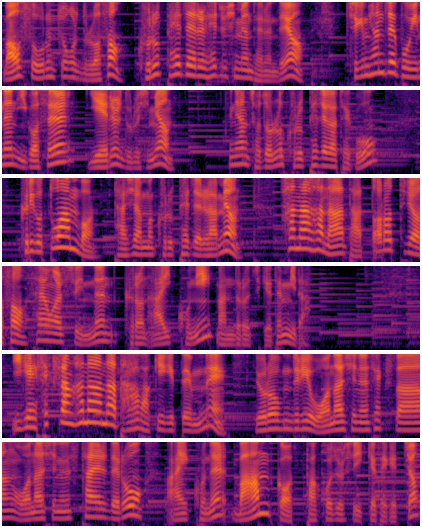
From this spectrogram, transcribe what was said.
마우스 오른쪽을 눌러서 그룹 해제를 해주시면 되는데요. 지금 현재 보이는 이것을 얘를 누르시면 그냥 저절로 그룹 해제가 되고 그리고 또 한 번 다시 한번 그룹 해제를 하면 하나하나 다 떨어뜨려서 사용할 수 있는 그런 아이콘이 만들어지게 됩니다 이게 색상 하나하나 다 바뀌기 때문에 여러분들이 원하시는 색상, 원하시는 스타일대로 아이콘을 마음껏 바꿔줄 수 있게 되겠죠?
